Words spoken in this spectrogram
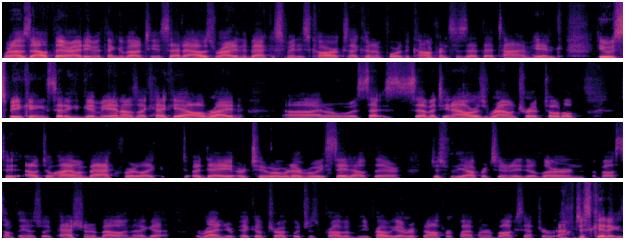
when I was out there, I didn't even think about it till you said it. I was riding the back of Smitty's car because I couldn't afford the conferences at that time. He had he was speaking, said he could get me in. I was like, heck yeah, I'll ride. Uh, I don't know, it was 17 hours round trip total to out to Ohio and back for like a day or two or whatever we stayed out there, just for the opportunity to learn about something I was really passionate about. And then I got a ride in your pickup truck, which is probably you probably got ripped off for five hundred bucks after. I'm just kidding.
